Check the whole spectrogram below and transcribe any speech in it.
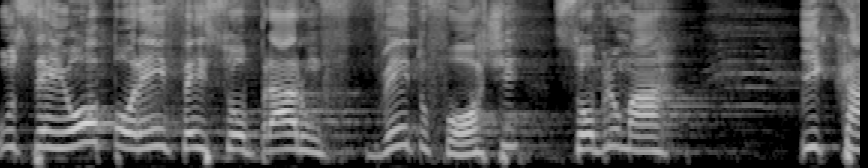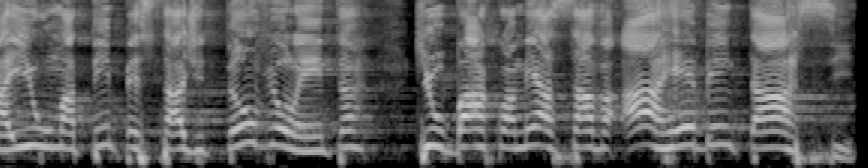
O Senhor, porém, fez soprar um vento forte sobre o mar, e caiu uma tempestade tão violenta que o barco ameaçava arrebentar-se.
